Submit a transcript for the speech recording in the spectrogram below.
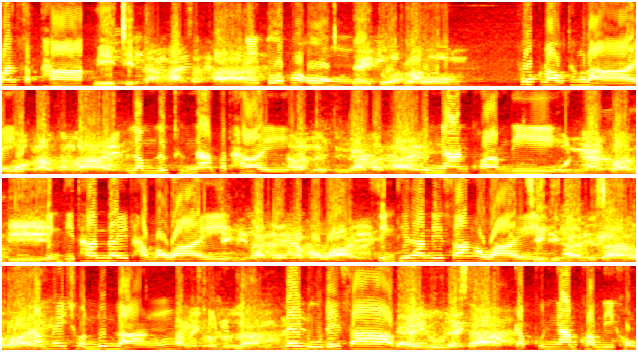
มั่นศรัทธา มีจิตตั้งมั่นศรัทธา ในตัวพระองค์ ในตัวพระองค์ พวกเราทั้งหลาย พวกเราทั้งหลายลำลึกถึงน้ำพระทัยรำลึกถึงน้ำพระทัยคุณงานความดี คุณงามความดี สิ่งที่ท่านได้ทำเอาไว้ สิ่งที่ท่านได้ทำเอาไว้ สิ่งที่ท่านได้สร้างเอาไว้ สิ่งที่ท่านได้สร้างเอาไว้ทำให้ชนรุ่นหลังทำให้ชนรุ่นหลัง ได้รู้ได้ทราบ ได้รู้ได้ทราบ กับคุณงามความดีของ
